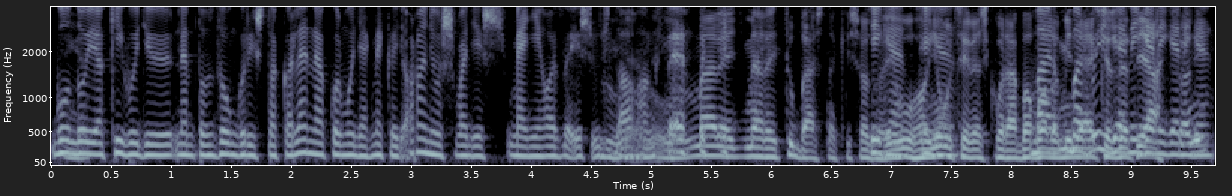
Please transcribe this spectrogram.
gondolja igen. ki, hogy ő nem tudom, zongorista akar lenni, akkor mondják neki, hogy aranyos vagy, és menj haza, és üsd a hangszert. Már egy, már egy tubásnak is az igen, a jó, ha igen. 8 éves korában már, valami elkezdett igen, játszani, igen, igen, igen.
